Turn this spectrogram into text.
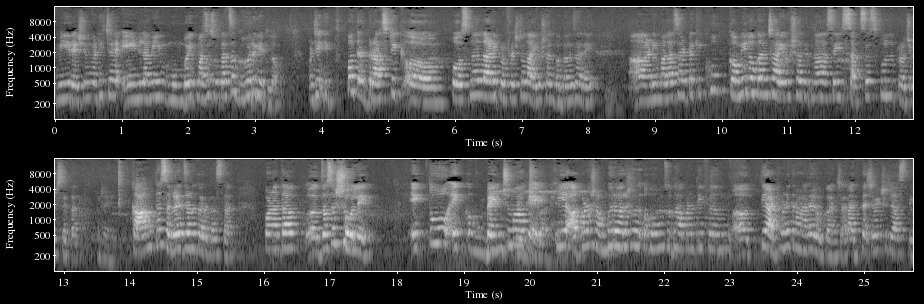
मी रेशीम गाठीच्या एंडला मी मुंबईत माझं स्वतःचं घर घेतलं. म्हणजे इतपत ड्रास्टिक पर्सनल आणि प्रोफेशनल आयुष्यात बदल झाले. आणि मला असं वाटतं की खूप कमी लोकांच्या आयुष्यात इथनं असे सक्सेसफुल प्रोजेक्ट येतात. काम तर सगळेच जण करत असतात. पण आता जसं शोले एक तो एक बेंचमार्क आहे. की आपण शंभर वर्ष होऊन सुद्धा आपण ती फिल्म ती आठवणीत राहणार आहे लोकांच्या त्याच्यापेक्षा जास्ती.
